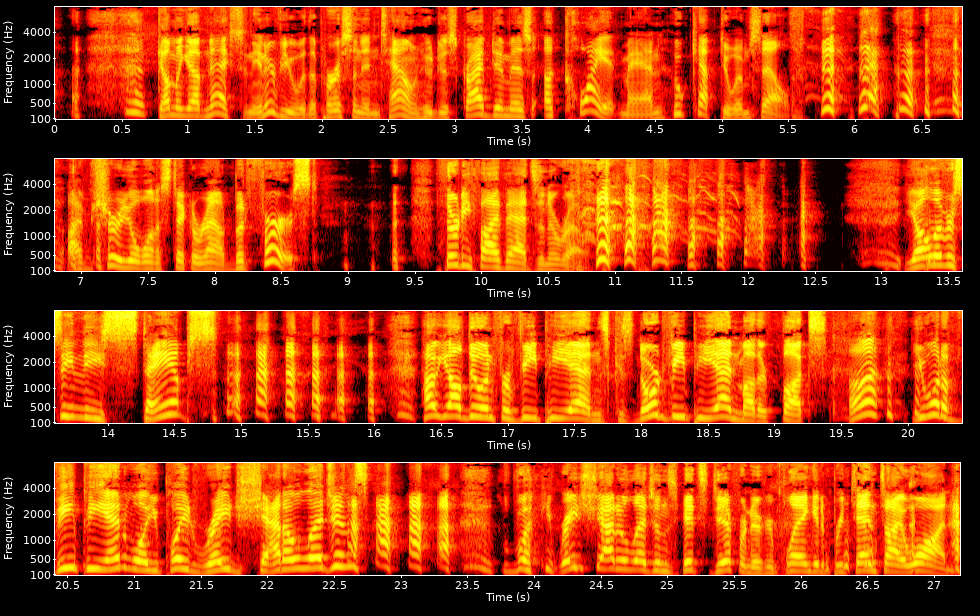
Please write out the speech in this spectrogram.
Coming up next, an interview with a person in town who described him as a quiet man who kept to himself. I'm sure you'll want to stick around. But first, 35 ads in a row. Y'all ever seen these stamps? How y'all doing for VPNs? Because NordVPN, motherfucks. Huh? You want a VPN while you played Raid Shadow Legends? Raid Shadow Legends hits different if you're playing it in pretend Taiwan.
